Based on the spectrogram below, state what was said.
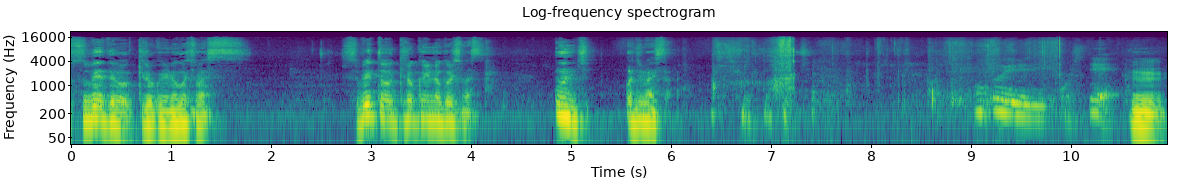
すべてを記録に残します。すべてを記録に残しますうんち落ちました。おトイレに一個して、うん。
